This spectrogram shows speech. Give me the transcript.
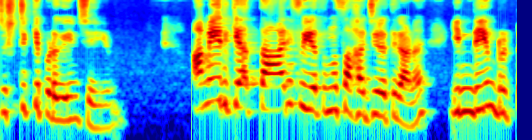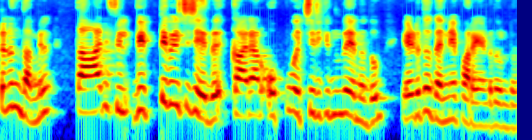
സൃഷ്ടിക്കപ്പെടുകയും ചെയ്യും. അമേരിക്ക താരിഫ് ഉയർത്തുന്ന സാഹചര്യത്തിലാണ് ഇന്ത്യയും ബ്രിട്ടനും തമ്മിൽ താരിഫിൽ വിട്ടുവീഴ്ച ചെയ്ത് കരാർ ഒപ്പുവെച്ചിരിക്കുന്നത് എന്നതും എടുത്തു തന്നെ പറയേണ്ടതുണ്ട്.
